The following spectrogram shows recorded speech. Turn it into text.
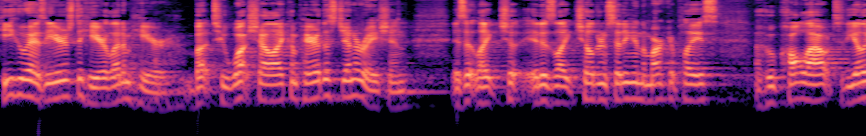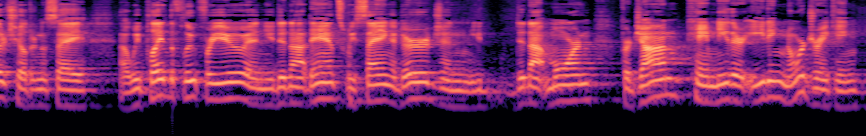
He who has ears to hear, let him hear. But to what shall I compare this generation? Is it like it is like children sitting in the marketplace who call out to the other children and say, uh, "We played the flute for you, and you did not dance. We sang a dirge, and you did not mourn." For John came neither eating nor drinking,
